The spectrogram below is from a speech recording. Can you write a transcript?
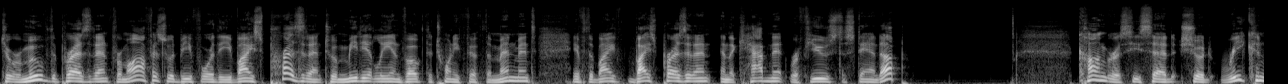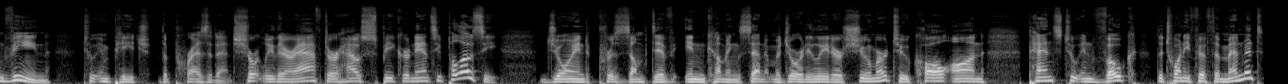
to remove the president from office would be for the vice president to immediately invoke the 25th Amendment. If the vice president and the cabinet refuse to stand up, Congress, he said, should reconvene to impeach the president. Shortly thereafter, House Speaker Nancy Pelosi joined presumptive incoming Senate Majority Leader Schumer to call on Pence to invoke the 25th Amendment.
